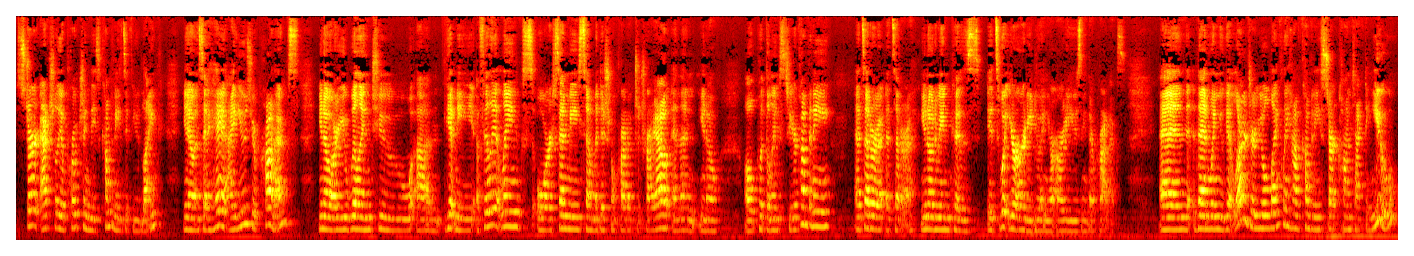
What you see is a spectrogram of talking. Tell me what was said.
start actually approaching these companies if you'd like, you know, and say, hey, I use your products you know, are you willing to um, get me affiliate links or send me some additional product to try out? And then, you know, I'll put the links to your company, etc., etc. You know what I mean? Because it's what you're already doing. You're already using their products. And then when you get larger, you'll likely have companies start contacting you,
